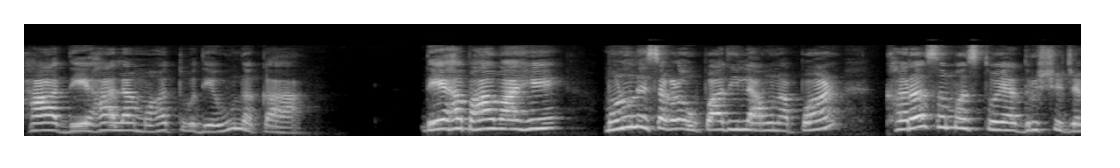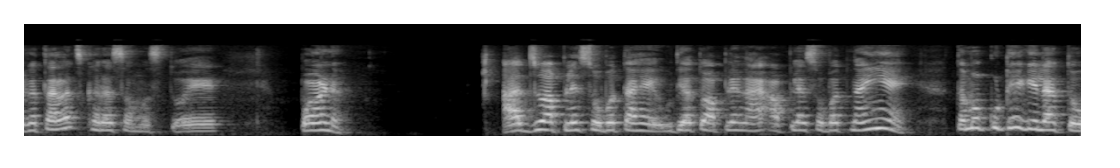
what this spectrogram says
हा देहाला महत्त्व देऊ नका. देहभाव आहे म्हणून हे सगळं उपाधी लावून आपण खरं समजतो या दृश्य जगतालाच खरं समजतोय. पण आज जो आपल्यासोबत आहे उद्या तो आपल्या ना आपल्यासोबत नाही आहे तर मग कुठे गेला तो?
